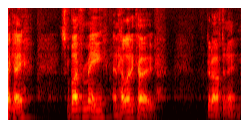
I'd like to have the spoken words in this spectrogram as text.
Okay, it's goodbye from me, and hello to Code. Good afternoon.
